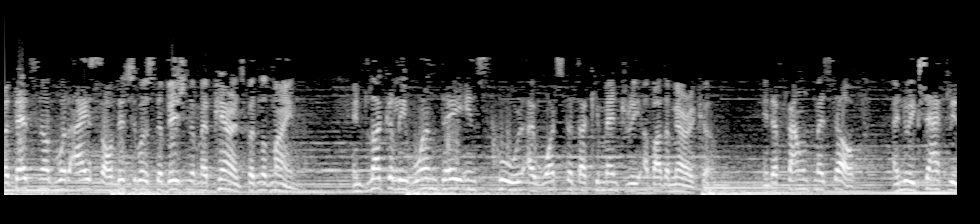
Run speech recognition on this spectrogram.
But that's not what I saw. This was the vision of my parents, but not mine. And luckily, one day in school, I watched a documentary about America. And I found myself, I knew exactly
